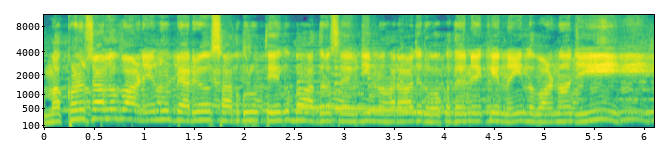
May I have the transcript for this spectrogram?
ਮੱਖਣ ਸ਼ਾਹ ਲੁਬਾਣੇ ਨੂੰ ਪਿਆਰਿਓ, ਸਤਿਗੁਰੂ ਤੇਗ ਬਹਾਦਰ ਸਾਹਿਬ ਜੀ ਮਹਾਰਾਜ ਰੋਕਦੇ ਨੇ ਕਿ ਨਹੀਂ ਲਵਾਣਾ ਜੀ।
